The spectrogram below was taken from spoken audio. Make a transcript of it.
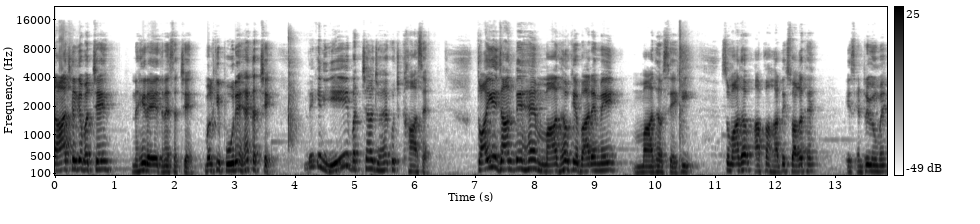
आजकल के बच्चे नहीं रहे इतने सच्चे, बल्कि पूरे हैं कच्चे। लेकिन ये बच्चा जो है कुछ खास है। तो आइए जानते हैं माधव के बारे में माधव से ही। सो माधव, आपका हार्दिक स्वागत है इस इंटरव्यू में।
